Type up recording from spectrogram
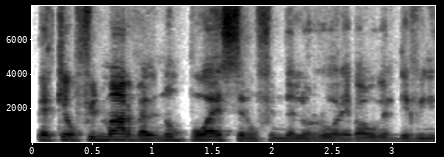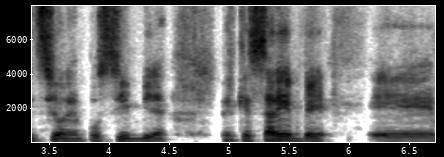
Perché un film Marvel non può essere un film dell'orrore, proprio per definizione, è impossibile, perché sarebbe, eh,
